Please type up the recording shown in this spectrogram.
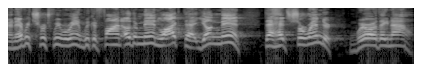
And every church we were in, we could find other men like that, young men that had surrendered. Where are they now?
